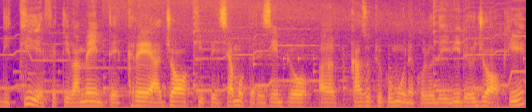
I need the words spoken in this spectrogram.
di chi effettivamente crea giochi, pensiamo per esempio al caso più comune, quello dei videogiochi,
